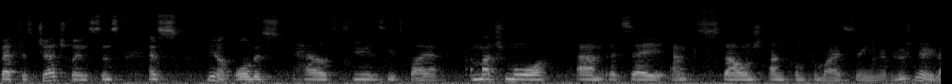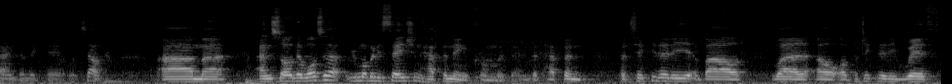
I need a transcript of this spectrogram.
Baptist, Church, for instance, has you know always held during the ceasefire a much more, um, let's say, um, staunch, uncompromising revolutionary line than the KIO itself. Um, uh, and so there was a remobilization happening from within that happened particularly about, well, uh, or particularly with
